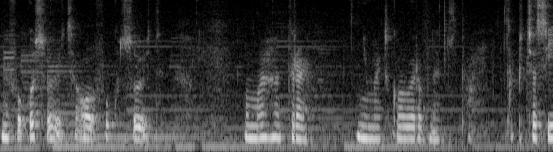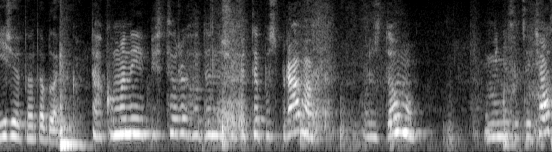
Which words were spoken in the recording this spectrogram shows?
не фокусується, о, фокусується. Омега-3 німецького виробництва. Це під час їжі одна таблетка. Так, у мене є півтори години, щоб піти по справах з дому. І мені за цей час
